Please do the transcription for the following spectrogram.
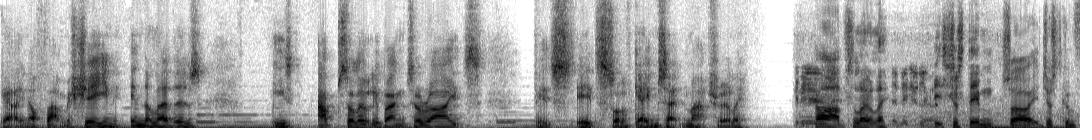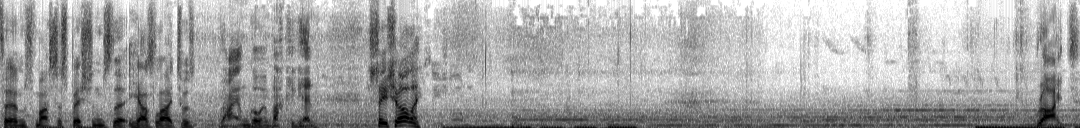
getting off that machine in the leathers. He's absolutely banked to rights. It's it's sort of game set match really. Oh, absolutely. It's just him. So it just confirms my suspicions that he has lied to us. Right, I'm going back again. See you shortly. Right.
